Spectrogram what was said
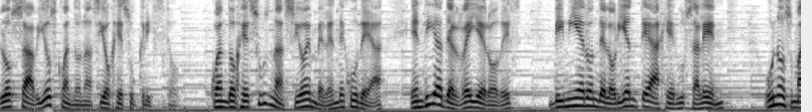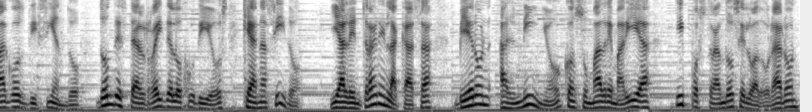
los sabios cuando nació Jesucristo. Cuando Jesús nació en Belén de Judea, en día del rey Herodes, vinieron del oriente a Jerusalén unos magos diciendo, ¿Dónde está el rey de los judíos que ha nacido? Y al entrar en la casa vieron al niño con su madre María y postrándose lo adoraron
